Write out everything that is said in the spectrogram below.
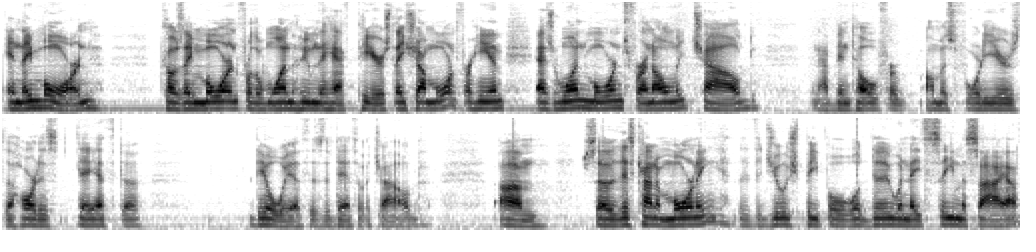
and they mourn because they mourn for the one whom they have pierced. They shall mourn for him as one mourns for an only child. And I've been told for almost 40 years the hardest death to deal with is the death of a child. Um, so, this kind of mourning that the Jewish people will do when they see Messiah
